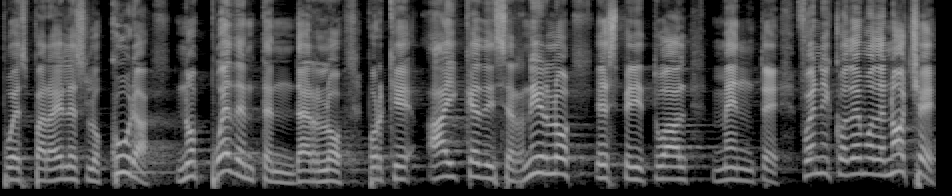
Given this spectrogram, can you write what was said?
pues para él es locura, no puede entenderlo porque hay que discernirlo espiritualmente. Fue Nicodemo de noche,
